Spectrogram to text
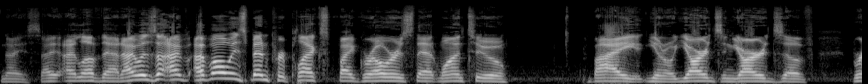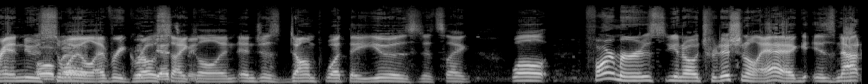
Nice. I, I love that. I was I've I've always been perplexed by growers that want to buy, you know, yards and yards of brand new Oh, soil man. every grow me. cycle and, and just dump what they used. It's like, well, farmers, you know, traditional ag is not,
